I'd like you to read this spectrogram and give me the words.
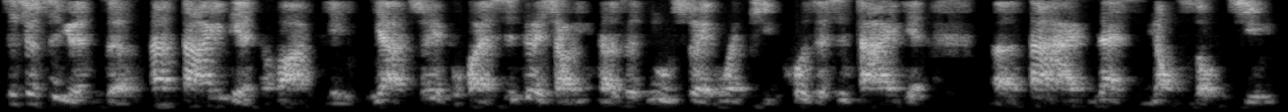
这就是原则。那大一点的话也一样。所以不管是对小婴儿的入睡问题，或者是大一点，呃，大孩子在使用手机，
